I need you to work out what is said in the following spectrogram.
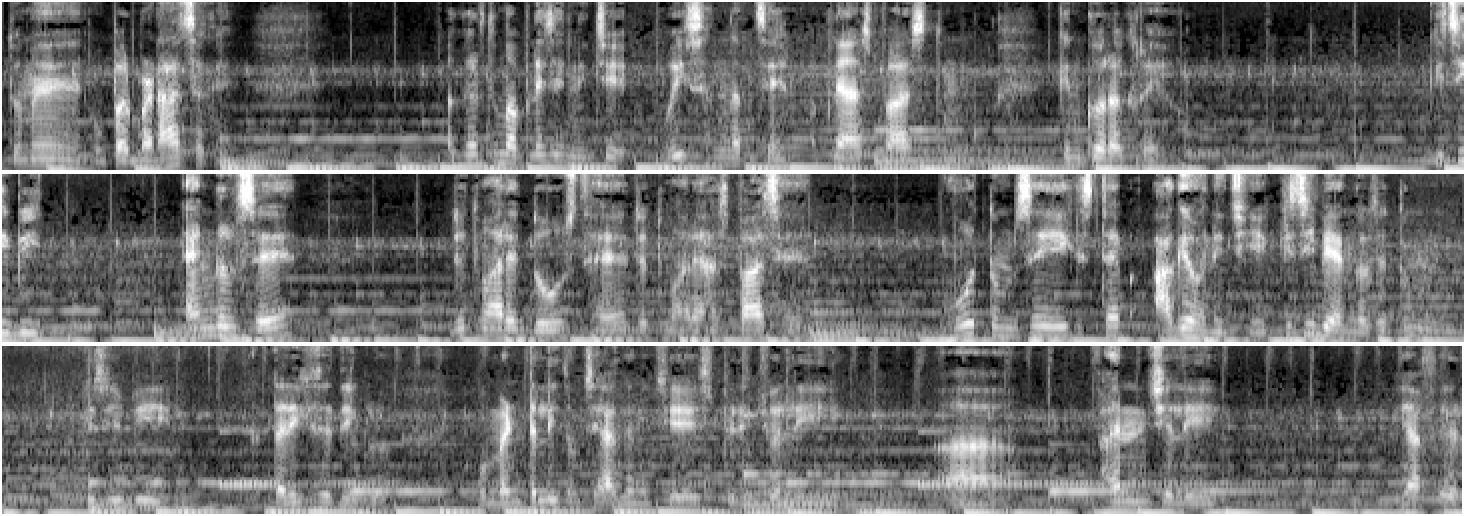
तुम्हें ऊपर बढ़ा सके। अगर तुम अपने से नीचे वही संगत से अपने आसपास तुम किनको रख रहे हो? किसी भी एंगल से जो तुम्हारे दोस्त हैं, जो तुम्हारे आसपास हैं, वो तुमसे एक स्टेप आगे होनी चाहिए। किसी भी एंगल से तुम किसी भी तरीके से देख लो, वो मेंटली तुमसे आगे होनी चाहिए स्पिरिचुअली फाइनेंशियली या फिर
